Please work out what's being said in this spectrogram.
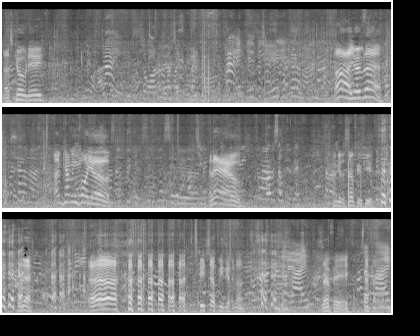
That's cool, dude. Ah, you're over there. I'm coming for you. Hello. Have a selfie with me. I get a selfie with you. Uh, two selfies going on. Selfie. Bye.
